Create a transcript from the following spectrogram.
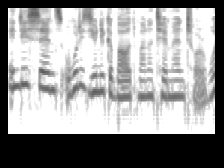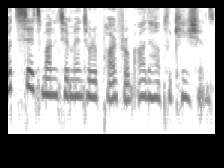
In this sense what is unique about manatee mentor? What sets manatee mentor apart from other applications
